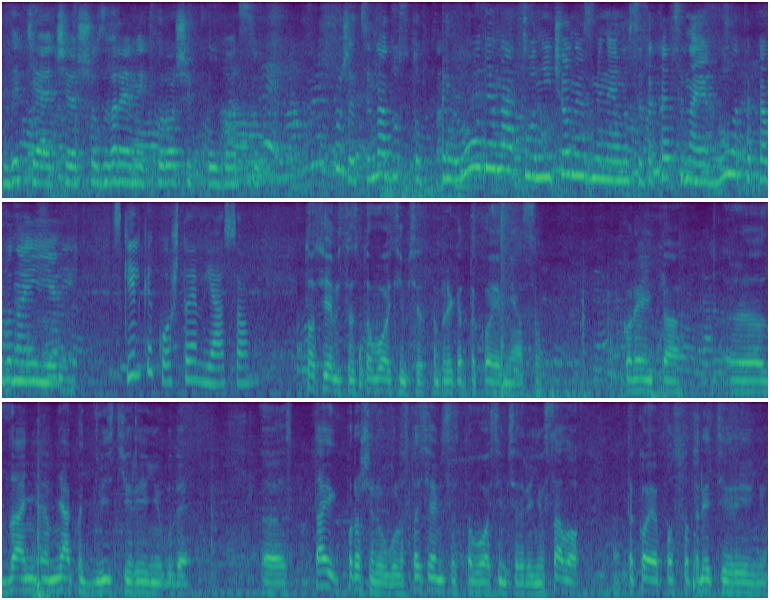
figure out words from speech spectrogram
дитяча, що з варених хороших ковбасок. Тоже ціна доступна. Ну, одинаково, нічого не змінилося. Така ціна, як була, така вона і є. Скільки коштує м'ясо? 170-180, наприклад, таке м'ясо. Корейка, е, за м'якоть 200 гривень буде. Е, Так як прошлий було, 170-180 гривень. Сало таке по 130 гривень.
